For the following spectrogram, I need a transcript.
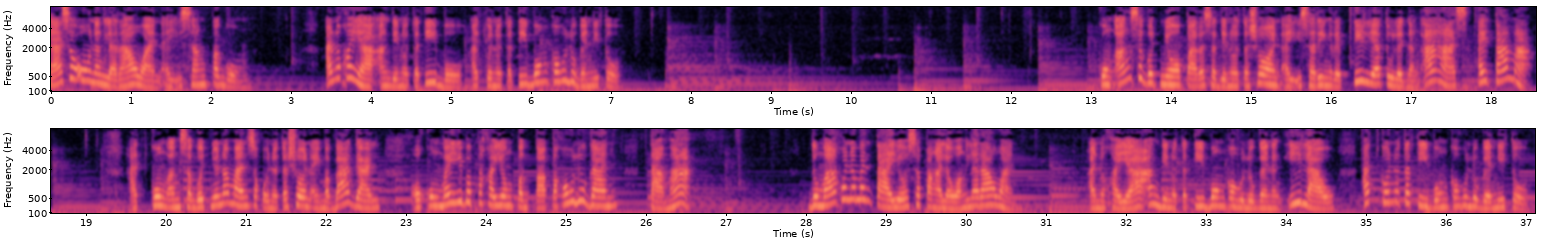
Nasa unang larawan ay isang pagong. Ano kaya ang denotatibo at konotatibong kahulugan nito? Kung ang sagot nyo para sa denotasyon ay isa ring reptilya tulad ng ahas, ay tama. At kung ang sagot nyo naman sa konotasyon ay mabagal o kung may iba pa kayong pagpapakahulugan, tama. Dumako naman tayo sa pangalawang larawan. Ano kaya ang denotatibong kahulugan ng ilaw at konotatibong kahulugan nito?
